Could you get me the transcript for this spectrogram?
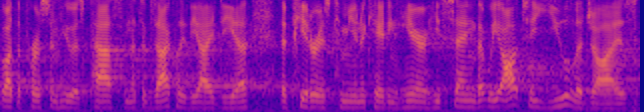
about the person who has passed. And that's exactly the idea that Peter is communicating here. He's saying that we ought to eulogize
